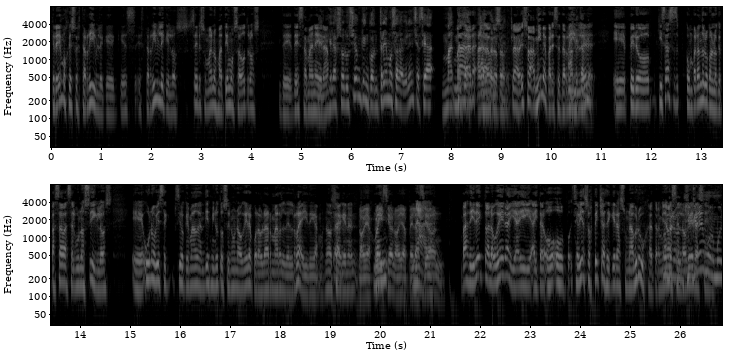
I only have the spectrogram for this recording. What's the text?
creemos que eso es terrible, que, que es, es terrible que los seres humanos matemos a otros de, de esa manera. Que, que la solución que encontremos a la violencia sea matar, Matar a, la, otra persona. Claro, eso a mí me parece A terrible. eh, pero quizás comparándolo con lo que pasaba hace algunos siglos, eh, uno hubiese sido quemado en 10 minutos en una hoguera por hablar mal del rey, digamos, ¿no? O sea Claro. que no, No había no hay juicio, no, había apelación. Vas directo a la hoguera y ahí, ahí o, o si había sospechas de que eras una bruja, No, terminabas pero en la si hoguera. queremos sin- muy-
